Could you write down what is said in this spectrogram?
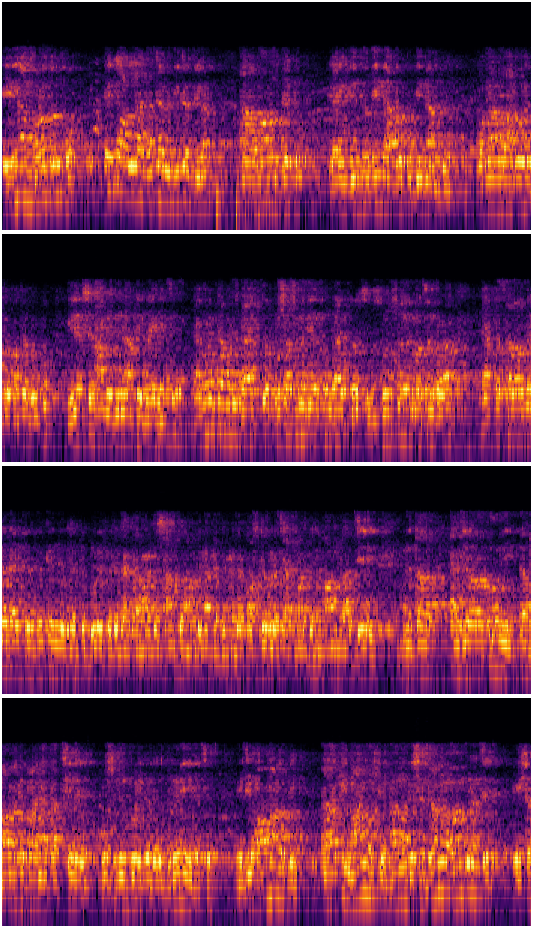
এই নাম গণতন্ত্র? এটা আল্লাহর কাছে আমি বিচার দিলাম। মানুষ দেখুক। তো দিন আরও দিন আসবে। আরও হয়তো কথা বলব। এখন দায়িত্ব। প্রশাসনের দায়িত্ব নির্বাচন করা, ডাক্তার দায়িত্ব হচ্ছে কেন্দ্রকে ঘুরে আমার শান্ত কষ্ট করেছে মামলা যে মানে তার একজন কর্মী তার বাবাকে পায় না, তার ছেলে পরশুদিন পরীক্ষা ধরে নিয়ে গেছে। এই যে অমানবিক, তারা কি মানুষ? এই বাংলাদেশের জন্মগ্রহণ করেছে? এইসব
